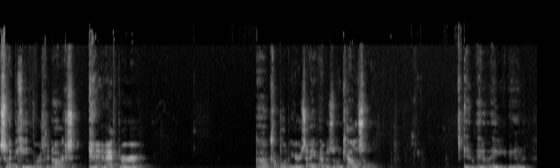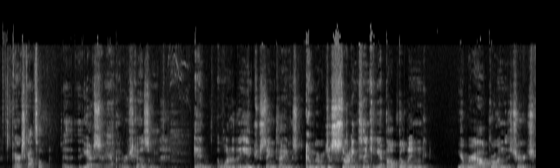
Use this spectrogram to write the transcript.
so I became Orthodox, and after a couple of years, I, I was on council. In, in, in, parish council? Yes, yeah. parish council. Mm-hmm. And one of the interesting things, and we were just starting thinking about building, you know, we were outgrowing the church.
